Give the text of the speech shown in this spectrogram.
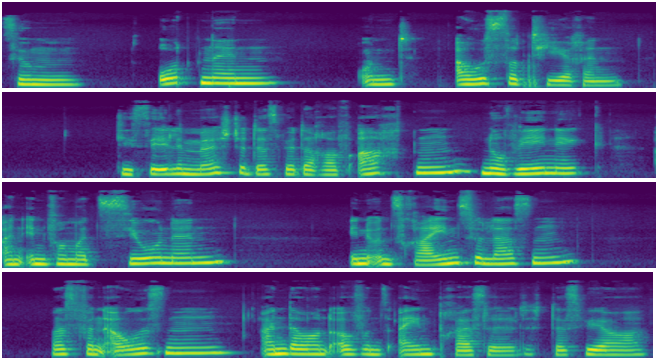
zum Ordnen und Aussortieren. Die Seele möchte, dass wir darauf achten, nur wenig an Informationen in uns reinzulassen, was von außen andauernd auf uns einprasselt, dass wir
